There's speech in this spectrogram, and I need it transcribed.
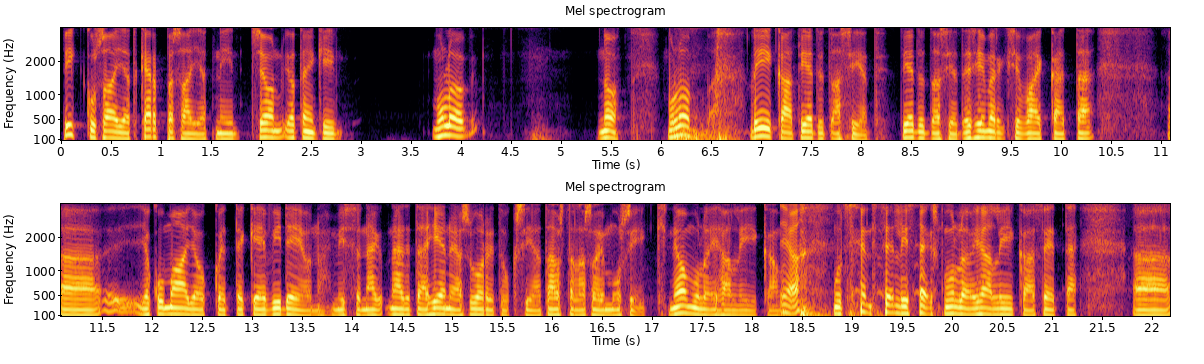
pikkusajat, kärppäsajat, niin se on jotenkin, mulla on, no, mulla on liikaa tietyt asiat. Tietyt asiat. Esimerkiksi vaikka, että joku maajoukkue tekee videon, missä nä- näytetään hienoja suorituksia ja taustalla soi musiikki. Ne on mulle ihan liikaa. Mutta sen, sen lisäksi mulle on ihan liikaa se, että ää,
